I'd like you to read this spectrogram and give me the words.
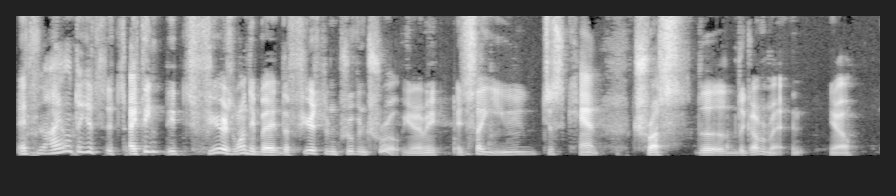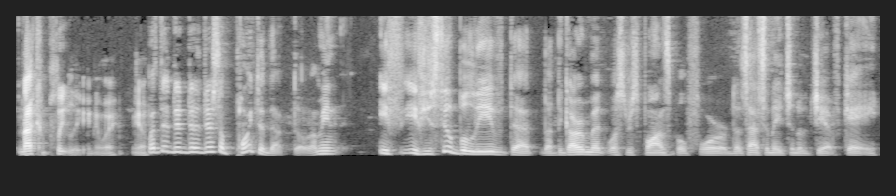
it's I don't think it's it's I think it's fear is one thing, but the fear's been proven true. You know what I mean? It's just like you just can't trust the the government. You know, not completely anyway. You know, But there, there- there's a point to that, though. I mean, if if you still believe that that the government was responsible for the assassination of JFK,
